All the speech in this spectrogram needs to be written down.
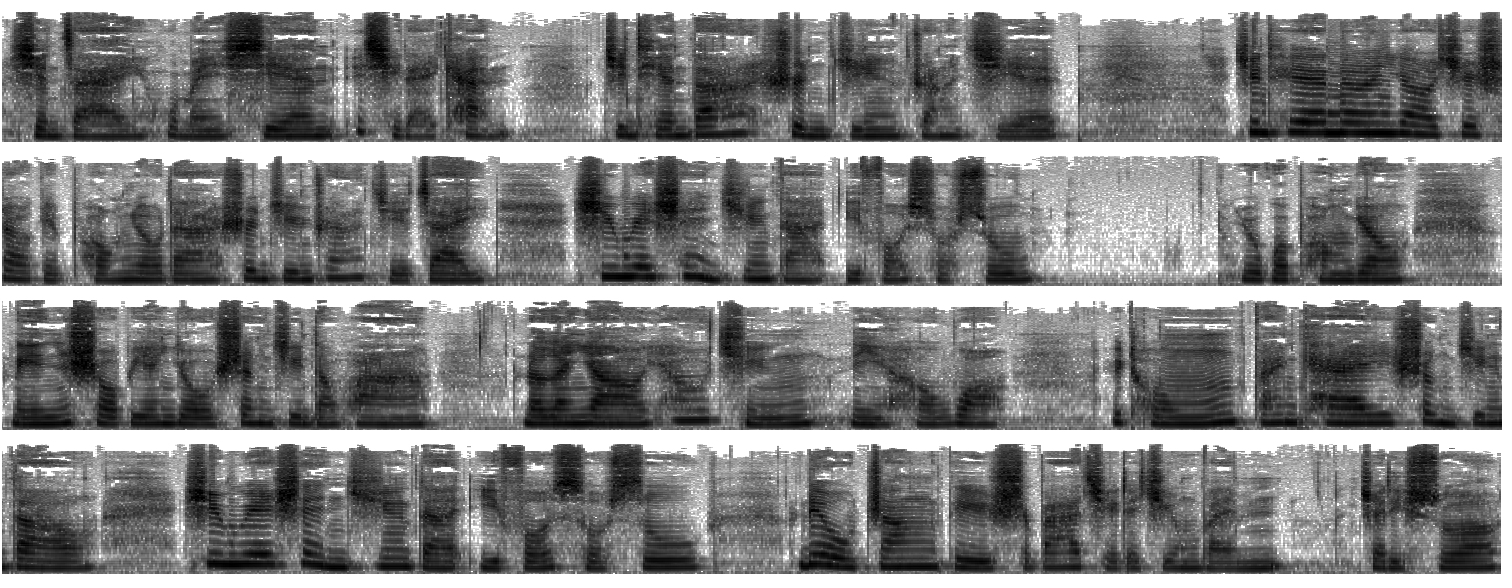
现在，我们先一起来看今天的圣经章节。今天呢，要介绍给朋友的圣经章节在新约圣经的以佛所书。如果朋友您手边有圣经的话，乐人要邀请你和我一同翻开圣经到新约圣经的以佛所书六章第十八节的经文。这里说。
